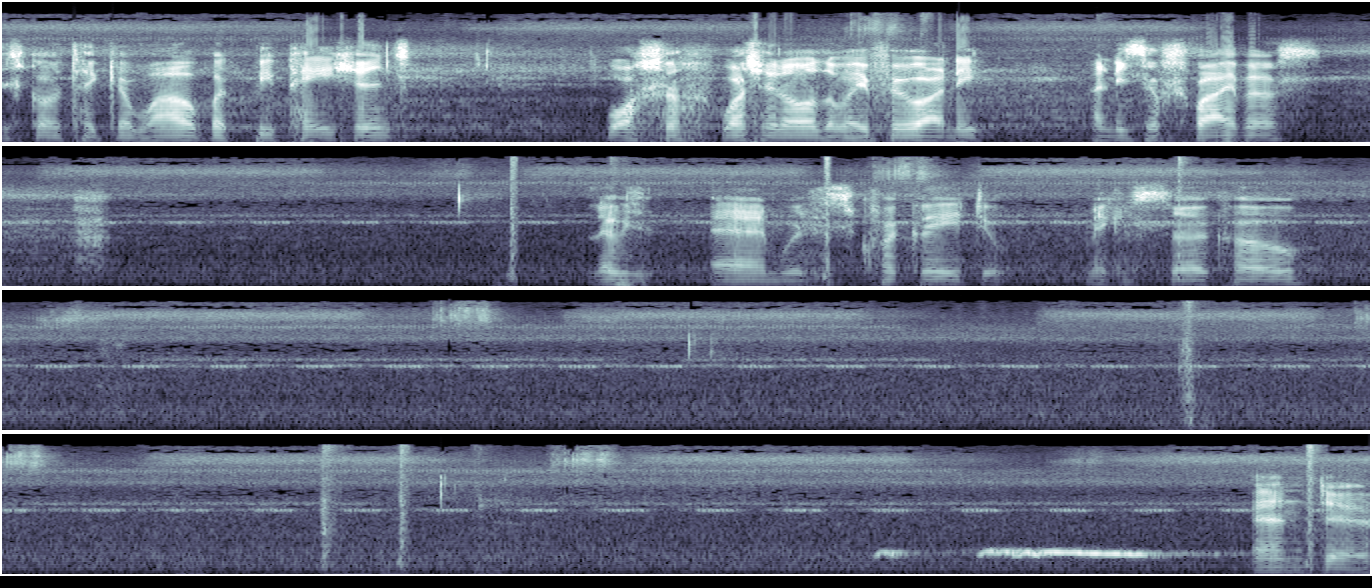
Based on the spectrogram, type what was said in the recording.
it's gonna take a while but be patient. Watch watch it all the way through. I need I need subscribers. Let me and we'll just quickly do make a circle uh,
